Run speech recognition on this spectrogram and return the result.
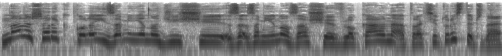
no ale szereg kolei zamieniono dziś, za, zamieniono zaś w lokalne atrakcje turystyczne.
